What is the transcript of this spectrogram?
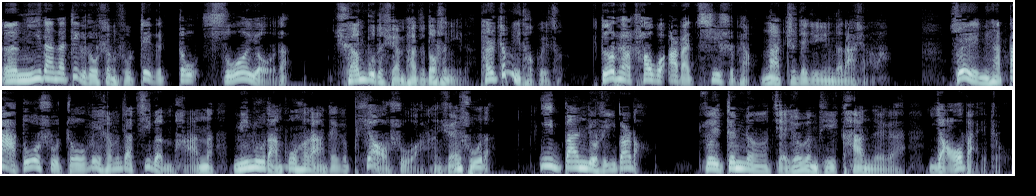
呃，你一旦在这个州胜出，这个州所有的全部的选票就都是你的，它是这么一套规则。得票超过二百七十票，那直接就赢得大选了。所以你看，大多数州为什么叫基本盘呢？民主党、共和党这个票数啊，很悬殊的，一般就是一边倒。所以真正解决问题看这个摇摆州，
